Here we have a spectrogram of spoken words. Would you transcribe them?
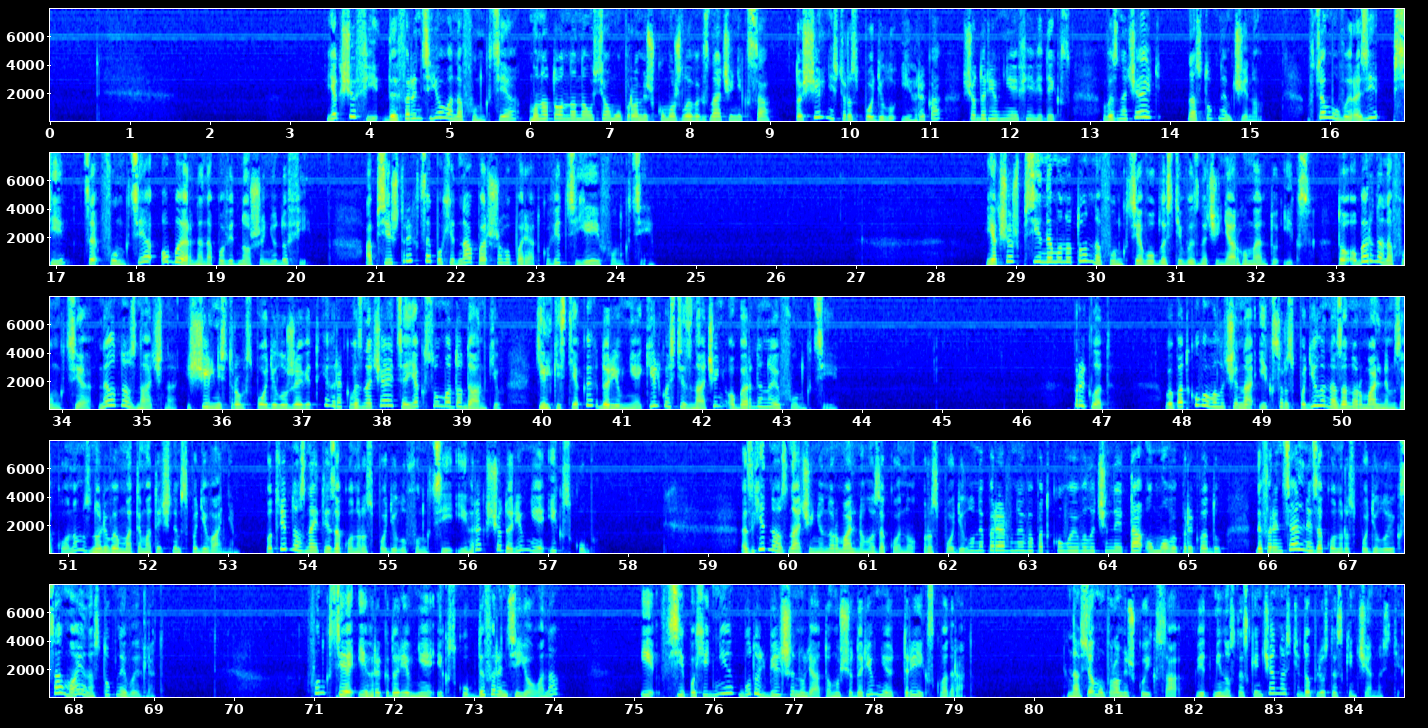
Якщо фі диференційована функція, монотонна на усьому проміжку можливих значень х, то щільність розподілу y, що дорівнює фі від х, визначають наступним чином. В цьому виразі псі це функція обернена по відношенню до фі, а псі це похідна першого порядку від цієї функції. Якщо ж псі не монотонна функція в області визначення аргументу х, то обернена функція неоднозначна, і щільність розподілу g від y визначається як сума доданків, кількість яких дорівнює кількості значень оберненої функції. Приклад. Випадкова величина х розподілена за нормальним законом з нульовим математичним сподіванням. Потрібно знайти закон розподілу функції y, що дорівнює х куб. Згідно означенню нормального закону розподілу неперервної випадкової величини та умови прикладу, диференціальний закон розподілу х має наступний вигляд. Функція y дорівнює х куб диференційована, і всі похідні будуть більше нуля, тому що дорівнюють 3х квадрат. На всьому проміжку х від мінус нескінченності до плюс нескінченності.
